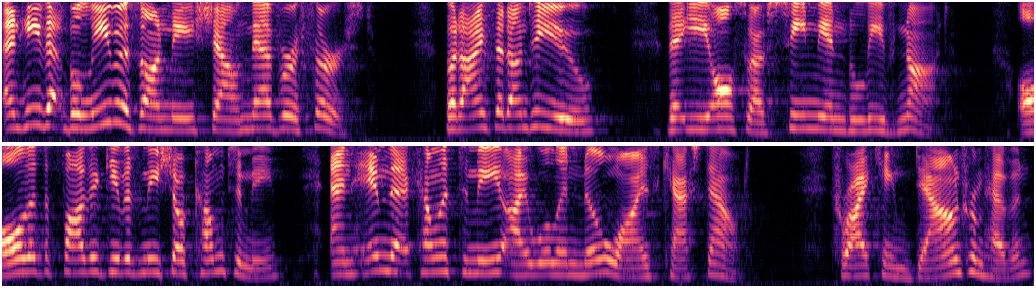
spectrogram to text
and he that believeth on me shall never thirst. But I said unto you, that ye also have seen me and believe not. All that the Father giveth me shall come to me, and him that cometh to me I will in no wise cast out. For I came down from heaven,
